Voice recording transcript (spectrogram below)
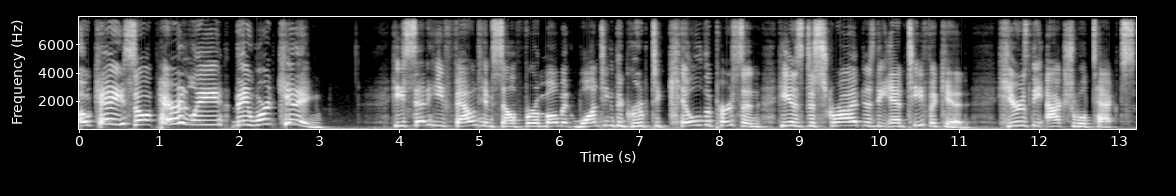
Okay, so apparently they weren't kidding. He said he found himself for a moment wanting the group to kill the person he has described as the Antifa kid. Here's the actual texts.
